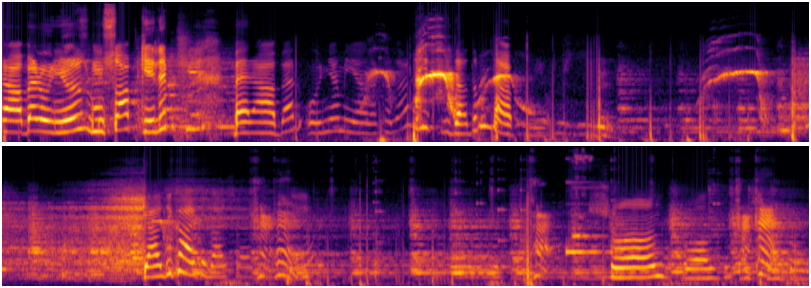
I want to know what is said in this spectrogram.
Beraber oynuyoruz. Musab gelip beraber oynamayana kadar hiçbir adım da yapmıyor. Geldik arkadaşlar. Şu an boğazım açıldı.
